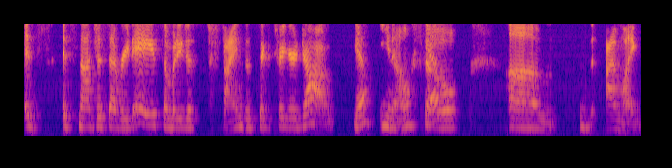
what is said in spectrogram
it's it's not just every day somebody just finds a six figure job Yeah. you know so um i'm like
